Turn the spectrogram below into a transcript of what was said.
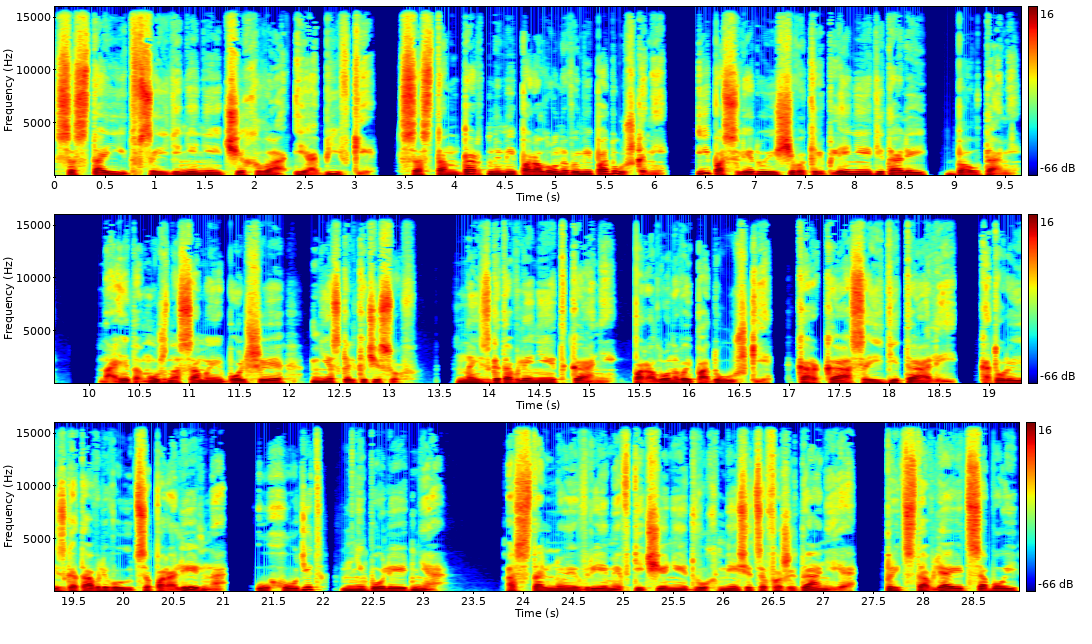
состоит в соединении чехла и обивки со стандартными поролоновыми подушками и последующего крепления деталей болтами. На это нужно самое большее несколько часов. На изготовление ткани, поролоновой подушки, каркаса и деталей, которые изготавливаются параллельно, уходит не более дня. Остальное время в течение двух месяцев ожидания представляет собой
